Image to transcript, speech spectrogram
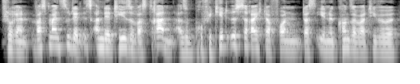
Florian, was meinst du denn? Ist an der These was dran? Also profitiert Österreich davon, dass ihr eine konservative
